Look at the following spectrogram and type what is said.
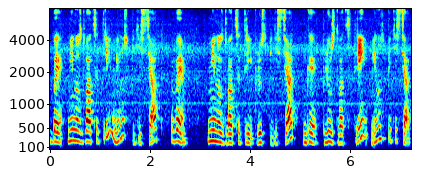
Б минус 23 минус 50, В минус 23 плюс 50, Г плюс 23 минус 50.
